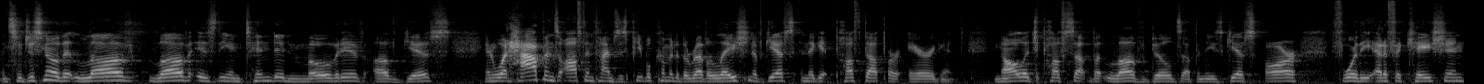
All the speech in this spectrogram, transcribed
And so just know that love, love is the intended motive of gifts. And what happens oftentimes is people come into the revelation of gifts and they get puffed up or arrogant. Knowledge puffs up, but love builds up. And these gifts are for the edification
